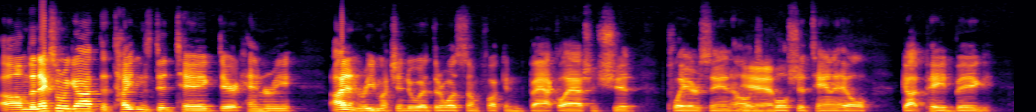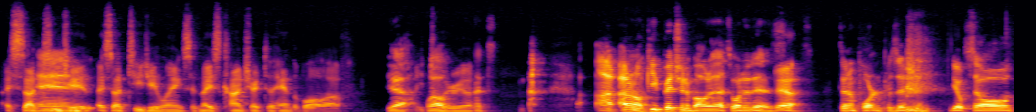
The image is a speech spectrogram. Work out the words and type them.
Um, the next one we got the Titans did tag Derrick Henry. I didn't read much into it. There was some fucking backlash and shit. Players saying how Yeah. it's bullshit. Tannehill got paid big. I saw And- TJ. I saw TJ Lang a nice contract to hand the ball off. Yeah. I well, yeah. that's. I, I don't know. Keep bitching about it. That's what it is. Yeah. It's an important position. Yep. So,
